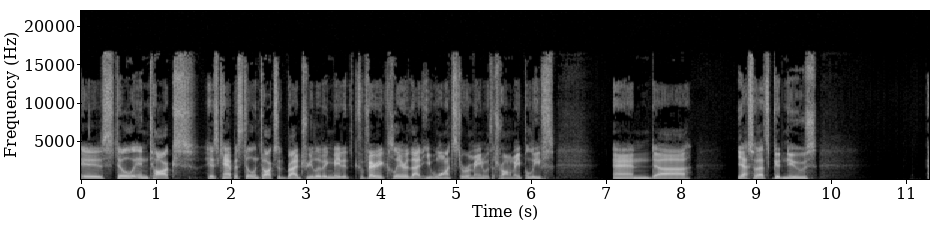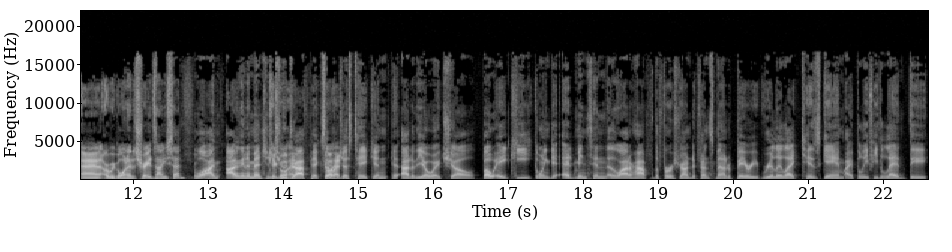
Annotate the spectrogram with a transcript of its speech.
is still in talks. His camp is still in talks with Brad Treliving, Made it very clear that he wants to remain with the Toronto Maple Leafs, and uh, yeah, so that's good news. And are we going into trades now? You said Well, I'm I'm going to mention Okay, two draft picks Go that ahead. were just taken out of the OHL. Beau Akey going to Edmonton the latter half of the first round. Defenseman out of Barrie. Really liked his game. I believe he led the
